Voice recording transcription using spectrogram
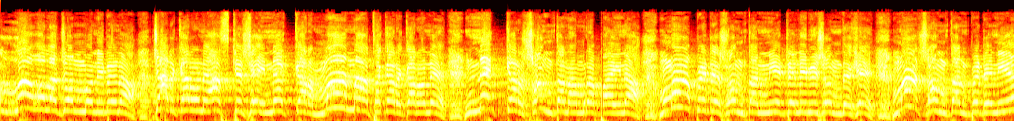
আল্লাহওয়ালা জন্ম নেবে না। যার কারণে আজকে সেই নেককার মা না থাকার কারণে নেককার সন্তান আমরা পাই না। মা পেটে সন্তান নিয়ে টেলিভিশন দেখে, মা সন্তান পেটে নিয়ে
